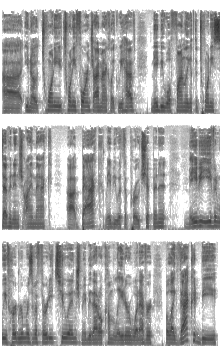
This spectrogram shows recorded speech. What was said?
uh, you know, 20, 24 inch iMac like we have. Maybe we'll finally get the 27 inch iMac uh, back, maybe with a Pro chip in it. Maybe even we've heard rumors of a 32 inch. Maybe that'll come later, whatever. But like that could be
